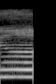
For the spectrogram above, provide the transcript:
شَاءَ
